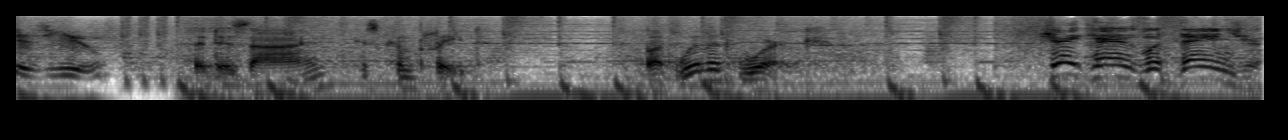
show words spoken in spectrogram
is you. The design is complete. But will it work? Shake hands with danger.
